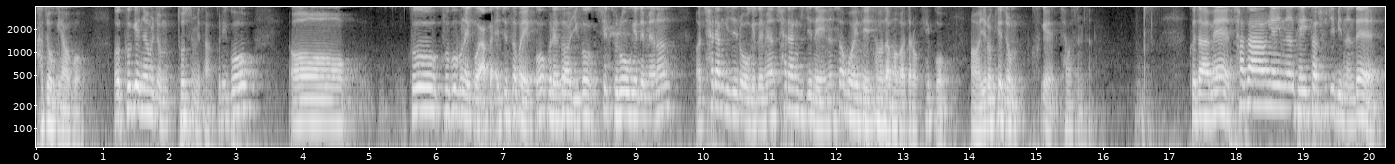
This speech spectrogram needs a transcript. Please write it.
가져오게 하고, 어, 그 개념을 좀 뒀습니다. 그리고 어, 그, 그 부분에 있고, 아까 엣지 서버에 있고, 그래서 이것이 들어오게 되면은, 어, 차량 기지로 오게 되면 차량 기지 내에 있는 서버에 데이터가 넘어가도록 했고, 어, 이렇게 좀 크게 잡았습니다. 그 다음에 차상에 있는 데이터 수집이 있는데,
